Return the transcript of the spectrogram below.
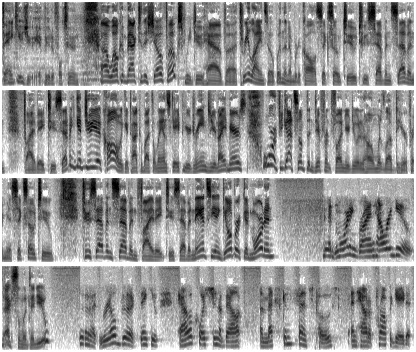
Thank you, Julia. Beautiful tune. Uh, welcome back to the show, folks. We do have uh, three lines open. The number to call is 602 277 5827. Give Julia a call. We can talk about the landscape of your dreams, your nightmares, or if you got something different fun you're doing at home, would love to hear from you. 602 277 5827. Nancy and Gilbert, good morning. Good morning, Brian. How are you? Excellent. And you? Good, real good. Thank you. I have a question about a Mexican fence post and how to propagate it.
